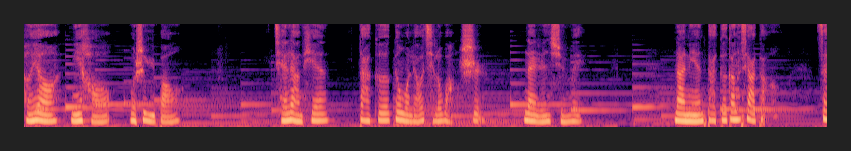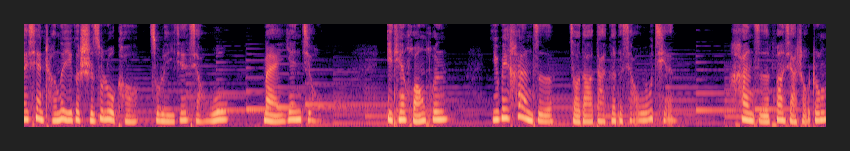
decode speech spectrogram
朋友你好，我是雨薄。前两天，大哥跟我聊起了往事，耐人寻味。那年大哥刚下岗，在县城的一个十字路口租了一间小屋，卖烟酒。一天黄昏，一位汉子走到大哥的小屋前，汉子放下手中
